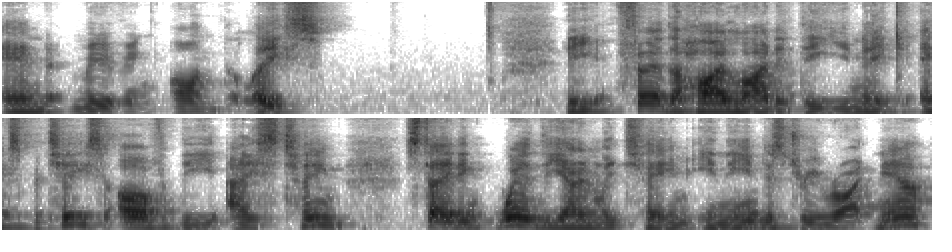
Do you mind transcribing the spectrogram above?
and moving on the lease. He further highlighted the unique expertise of the ACE team, stating, We're the only team in the industry right now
